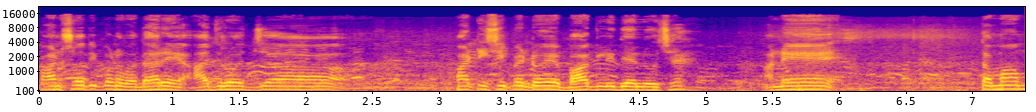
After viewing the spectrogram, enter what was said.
પાંચસોથી પણ વધારે આજરોજ પાર્ટિસિપન્ટોએ ભાગ લીધેલો છે. અને તમામ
